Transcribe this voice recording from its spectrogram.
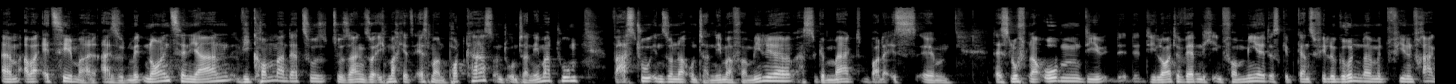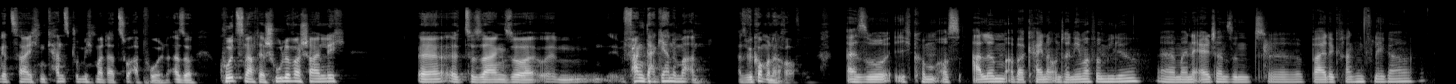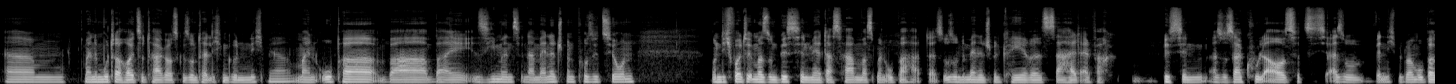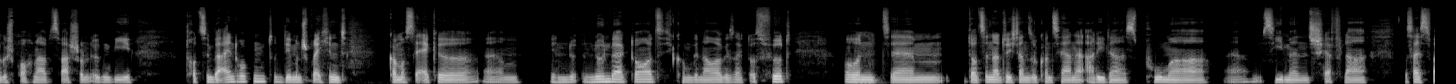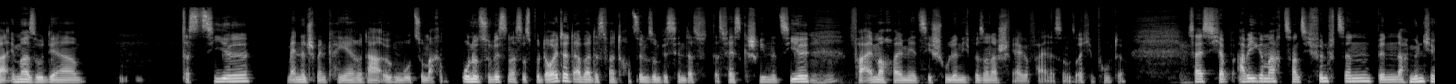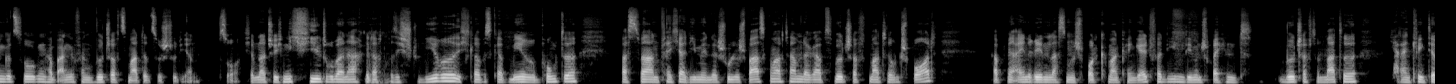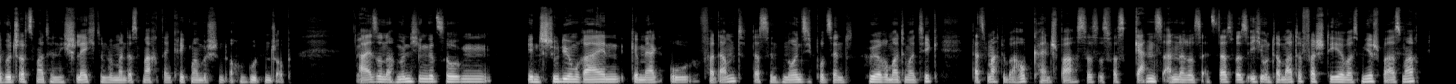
Ähm, aber erzähl mal, also mit 19 Jahren, wie kommt man dazu zu sagen, so ich mache jetzt erstmal einen Podcast und Unternehmertum? Warst du in so einer Unternehmerfamilie? Hast du gemerkt, boah, da ist ähm, da ist Luft nach oben, die die Leute werden nicht informiert, es gibt ganz viele Gründer mit vielen Fragezeichen. Kannst du mich mal dazu abholen? Also kurz nach der Schule wahrscheinlich äh, zu sagen, so ähm, fang da gerne mal an. Also wie kommt man darauf? Also ich komme aus allem, aber keiner Unternehmerfamilie. Äh, meine Eltern sind äh, beide Krankenpfleger. Ähm, meine Mutter heutzutage aus gesundheitlichen Gründen nicht mehr. Mein Opa war bei Siemens in der Managementposition. Und ich wollte immer so ein bisschen mehr das haben, was mein Opa hat. Also so eine Managementkarriere, es sah halt einfach ein bisschen, also sah cool aus. Also wenn ich mit meinem Opa gesprochen habe, es war schon irgendwie trotzdem beeindruckend und dementsprechend komme aus der Ecke ähm, in Nürnberg dort. Ich komme genauer gesagt aus Fürth und ähm, dort sind natürlich dann so Konzerne Adidas, Puma, äh, Siemens, Scheffler. Das heißt, es war immer so der das Ziel, Managementkarriere da irgendwo zu machen. Ohne zu wissen, was das bedeutet, aber das war trotzdem so ein bisschen das, das festgeschriebene Ziel. Mhm. Vor allem auch, weil mir jetzt die Schule nicht besonders schwer gefallen ist und solche Punkte. Das heißt, ich habe Abi gemacht 2015, bin nach München gezogen, habe angefangen, Wirtschaftsmathe zu studieren. So, ich habe natürlich nicht viel drüber nachgedacht, mhm. was ich studiere. Ich glaube, es gab mehrere Punkte. Was waren Fächer, die mir in der Schule Spaß gemacht haben? Da gab es Wirtschaft, Mathe und Sport. Habe mir einreden lassen, mit Sport kann man kein Geld verdienen. Dementsprechend Wirtschaft und Mathe. Ja, dann klingt ja Wirtschaftsmathe nicht schlecht und wenn man das macht, dann kriegt man bestimmt auch einen guten Job. Also nach München gezogen, ins Studium rein, gemerkt, oh verdammt, das sind 90 Prozent höhere Mathematik. Das macht überhaupt keinen Spaß. Das ist was ganz anderes als das, was ich unter Mathe verstehe, was mir Spaß macht.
